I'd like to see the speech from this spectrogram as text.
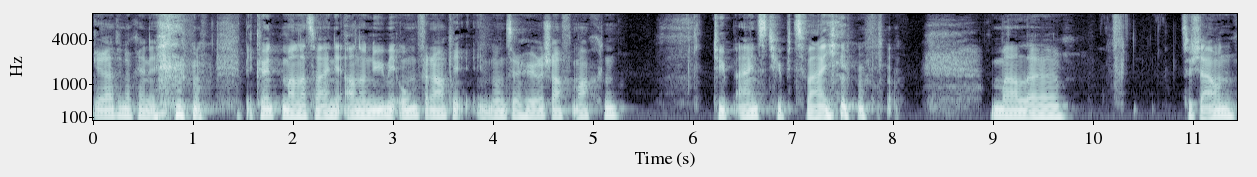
gerade noch eine, wir könnten mal also eine anonyme Umfrage in unserer Hörerschaft machen. Typ 1, Typ 2. mal äh, zu schauen,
